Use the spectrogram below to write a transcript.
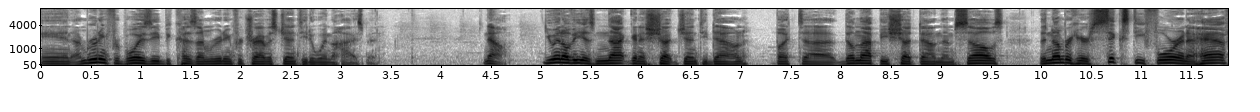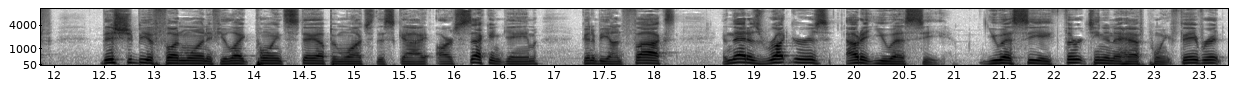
And I'm rooting for Boise because I'm rooting for Travis Jeanty to win the Heisman. Now, UNLV is not going to shut Jeanty down, but uh, they'll not be shut down themselves. The number here, 64 and a half. This should be a fun one. If you like points, stay up and watch this guy. Our second game, going to be on Fox, and that is Rutgers out at USC. USC, a 13 and a half point favorite.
